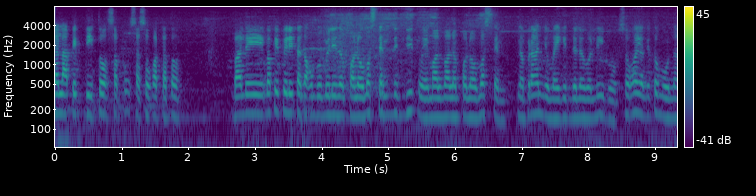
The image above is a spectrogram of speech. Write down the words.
lalapit dito sa sa sukat na to. Bali, mapipilitan akong bumili ng Paloma stem din dito eh. Mahal-mahal ang Paloma stem na brand new, mahigit 2,000. So ngayon, ito muna.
